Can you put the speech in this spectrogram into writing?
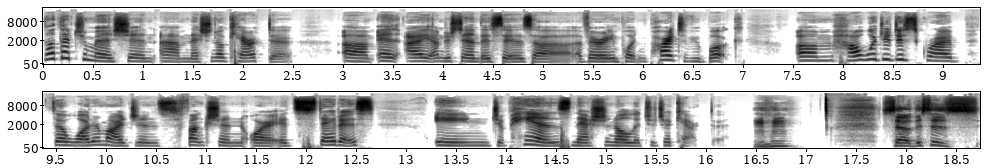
Now that you mention um, national character, um, and I understand this is a, a, very important part of your book, um, how would you describe the water margin's function or its status in Japan's national literature character? Mm-hmm. So this is,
